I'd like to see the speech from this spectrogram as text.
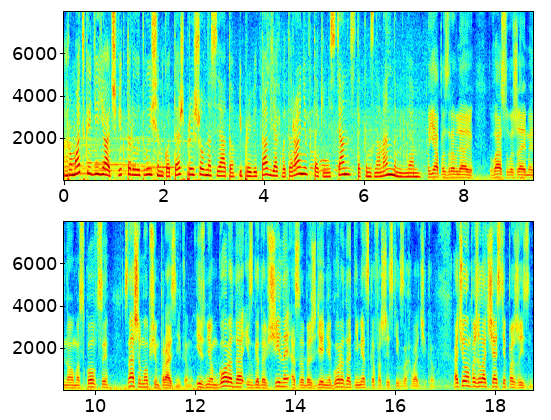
Громадський діяч Віктор Литвищенко теж прийшов на свято і привітав як ветеранів, так і містян з таким знаменним днем. Я поздравляю вас, уважаемые новомосковцы, с нашим общим праздником. И с Днем города, и с годовщиной освобождения города от немецко-фашистских захватчиков. Хочу вам пожелать счастья по жизни,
